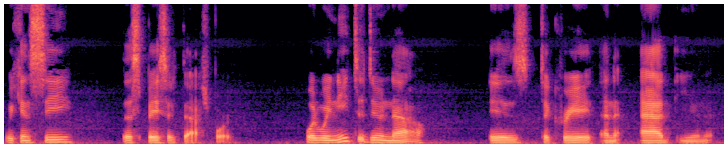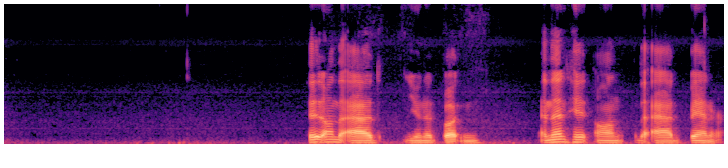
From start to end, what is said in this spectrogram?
we can see this basic dashboard. What we need to do now is to create an ad unit. Hit on the ad unit button and then hit on the ad banner.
